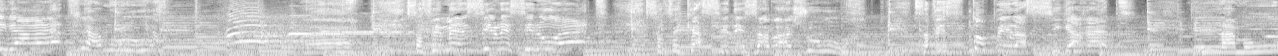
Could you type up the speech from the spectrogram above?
Cigarette, l'amour. Ça fait mincir les silhouettes, ça fait casser des abat-jours, ça fait stopper la cigarette, l'amour.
